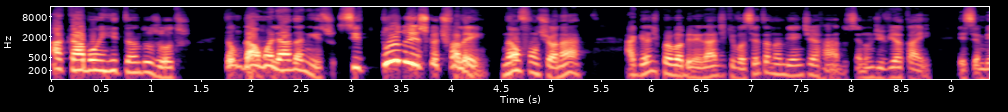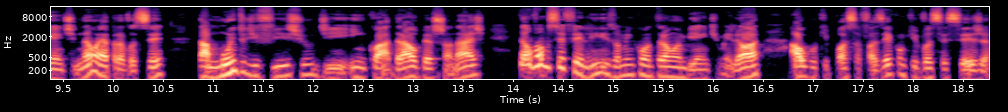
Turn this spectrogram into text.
acabam irritando os outros. Então dá uma olhada nisso. Se tudo isso que eu te falei não funcionar, a grande probabilidade é que você está no ambiente errado, você não devia estar tá aí. Esse ambiente não é para você, está muito difícil de enquadrar o personagem. Então vamos ser felizes, vamos encontrar um ambiente melhor, algo que possa fazer com que você seja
